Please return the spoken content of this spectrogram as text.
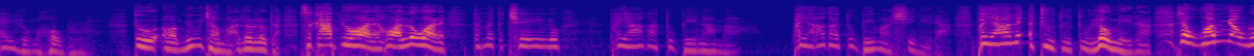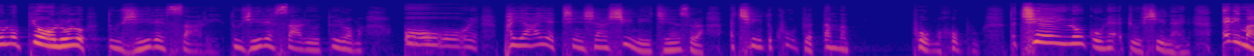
အဲ့လိုမဟုတ်ဘူးသူအမြူးချောင်မှာအလုပ်လုပ်တာစကားပြောရတယ်ဟိုကလှုပ်ရတယ်ဒါပေမဲ့တစ်ချိန်လုံးဖះကသူ့ဘေးနာမှာဖះကသူ့ဘေးမှာရှိနေတာဖះနဲ့အတူတူသူလုံနေတာကြောင့်ဝမ်းမြောက်လို့လို့ပျော်လို့လို့သူရေးတဲ့စာတွေသူရေးတဲ့စာတွေကိုတွေ့တော့မှအိုးတဲ့ဖះရဲ့ထင်ရှားရှိနေခြင်းဆိုတာအချိန်တစ်ခုအတွက်တတ်မှတ်ဖို့မဟုတ်ဘူးတစ်ချိန်လုံးကိုနဲ့အတူရှိနိုင်တယ်အဲ့ဒီမှာ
